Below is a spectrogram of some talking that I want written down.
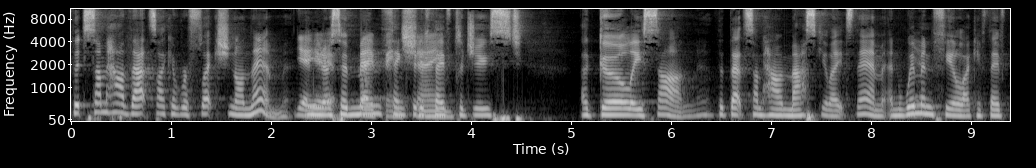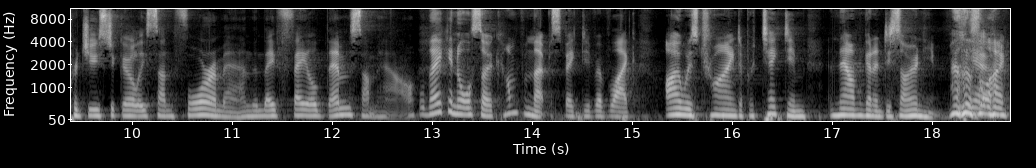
That somehow that's like a reflection on them. Yeah, And, you yeah, know, so men think that if they've produced a girly son, that that somehow emasculates them. And women feel like if they've produced a girly son for a man, then they've failed them somehow. Well, they can also come from that perspective of like, I was trying to protect him and now I'm going to disown him. it's Yeah. like,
